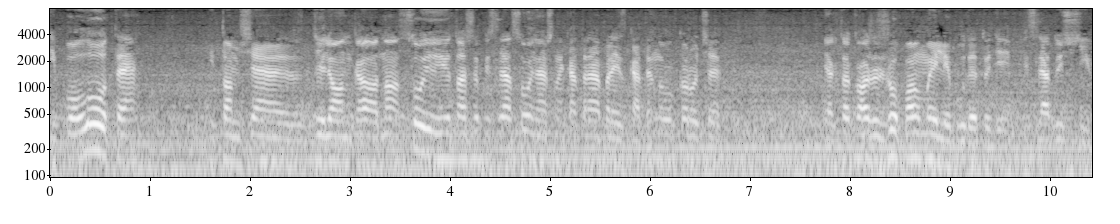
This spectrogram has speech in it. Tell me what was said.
і полоти, і там ще ділянка одна з соєю, та що після соняшника треба бризкати. Ну, коротше, як то кажуть, жопа в милі буде тоді, після дощів.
